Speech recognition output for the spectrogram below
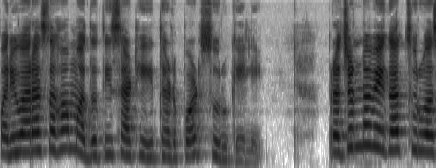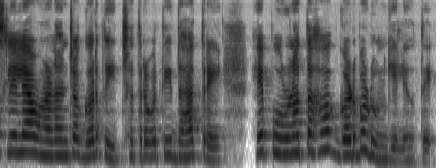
परिवारासह मदतीसाठी धडपड सुरू केली. प्रचंड वेगात सुरू असलेल्या वाहनांच्या गर्दीत छत्रपती धात्रे हे पूर्णतः गडबडून गेले होते.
